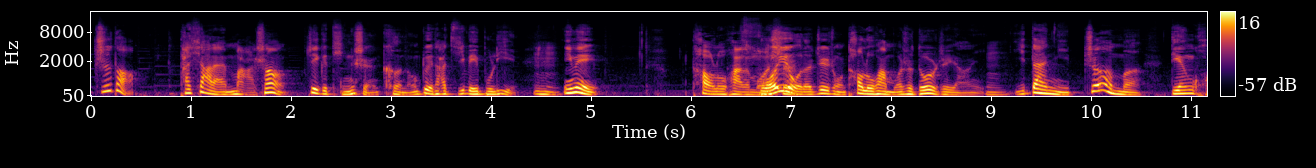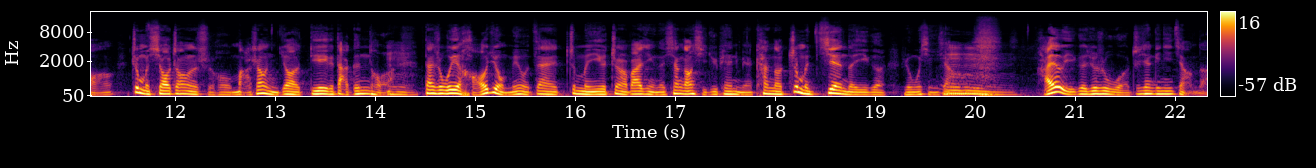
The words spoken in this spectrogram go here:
知道，他下来马上这个庭审可能对他极为不利，嗯，因为套路化的模式，所有的这种套路化模式都是这样。嗯，一旦你这么癫狂、这么嚣张的时候，马上你就要跌一个大跟头了。嗯但是我也好久没有在这么一个正儿八经的香港喜剧片里面看到这么贱的一个人物形象了。嗯还有一个就是我之前跟你讲的，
